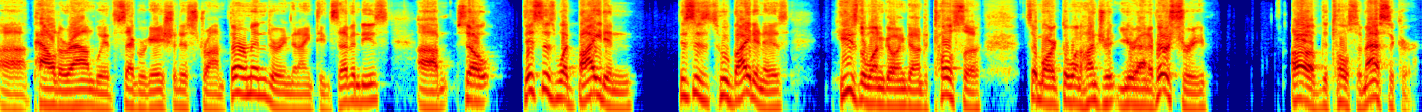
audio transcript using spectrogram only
uh, palled around with segregationist Strom Thurmond during the 1970s. Um, so this is what Biden, this is who Biden is. He's the one going down to Tulsa to mark the 100 year anniversary of the Tulsa massacre,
